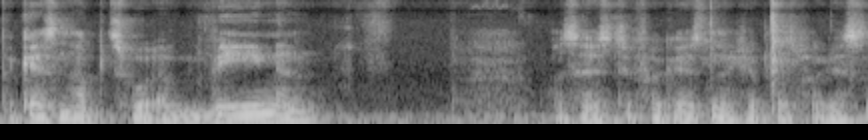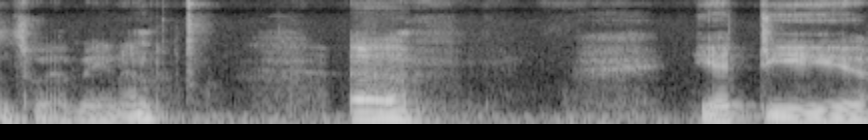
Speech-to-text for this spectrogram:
vergessen habe zu erwähnen. Was heißt hier vergessen? Ich habe das vergessen zu erwähnen. Äh, hier die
